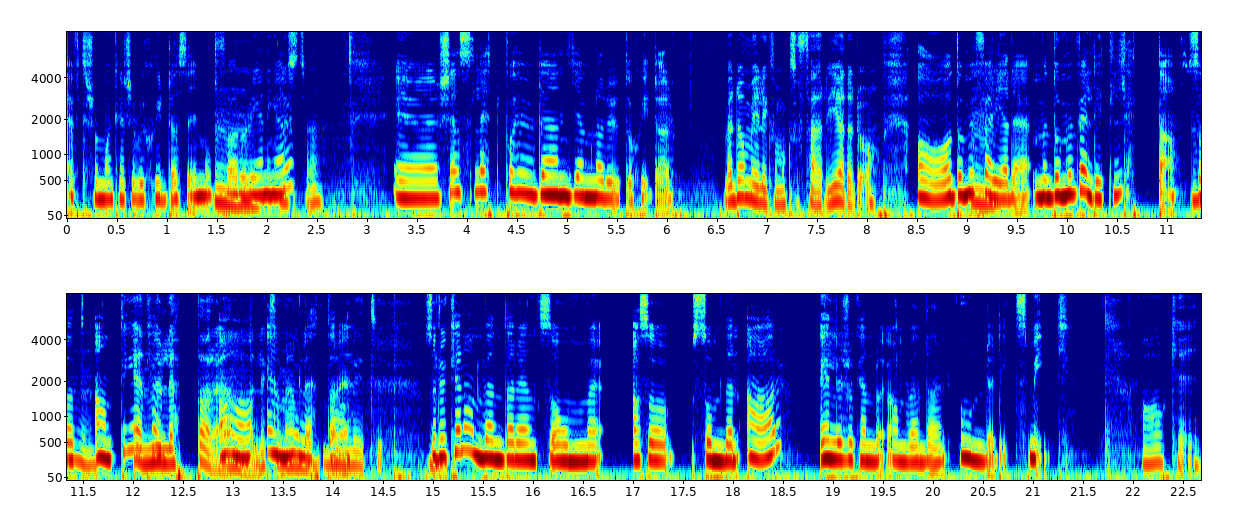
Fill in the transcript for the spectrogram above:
eftersom man kanske vill skydda sig mot Mm, föroreningar. Eh, känns lätt på huden, jämnar ut och skyddar. Men de är liksom också färgade då? Ja, de är Mm. färgade men de är väldigt lätta. Så att Mm. antingen Ännu kan, lättare Ja, än liksom ännu en lättare. vanlig typ. Så du kan använda den som, alltså, som den är eller så kan du använda den under ditt smink. Ah, Okej,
